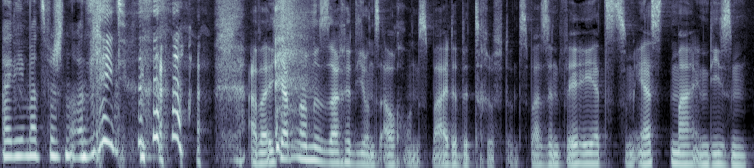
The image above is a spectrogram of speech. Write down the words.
Weil die immer zwischen uns liegt. Aber ich habe noch eine Sache, die uns auch uns beide betrifft. Und zwar sind wir jetzt zum ersten Mal in diesem,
